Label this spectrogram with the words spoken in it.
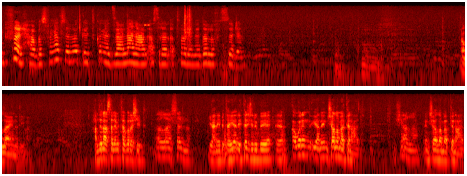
بفرحة بس في نفس الوقت كنت زعلانة على الأسرى الأطفال اللي ضلوا في السجن. الله يعينه ديما. الحمد لله على سلامتها أبو رشيد. الله يسلمك. يعني بتهيألي تجربة آه، أولا يعني إن شاء الله ما بتنعاد. إن شاء الله. إن شاء الله ما بتنعاد.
